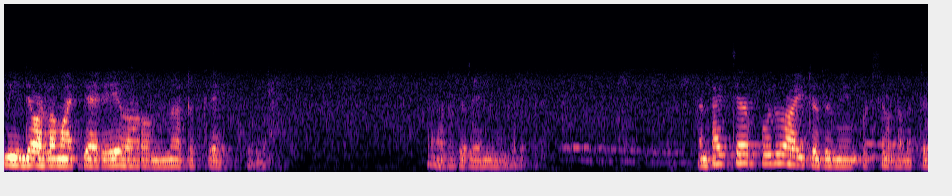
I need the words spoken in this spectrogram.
മീനിന്റെ വെള്ളം മാറ്റിയാലേ വേറെ ഒന്നായിട്ട് കഴിക്കുള്ളൂ വേറെ ചെറിയ മീനുകൾ രണ്ടാഴ്ച പോലും ആയിട്ടത് മീൻ പിടിച്ച് കൊണ്ടുവന്നിട്ട്?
